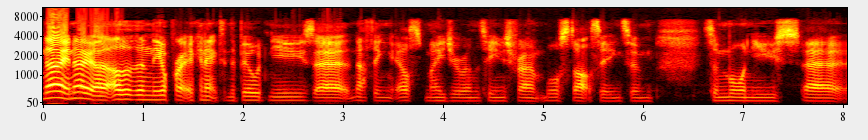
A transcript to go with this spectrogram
no, no. Uh, other than the operator connect and the build news, uh, nothing else major on the teams front. We'll start seeing some some more news uh,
